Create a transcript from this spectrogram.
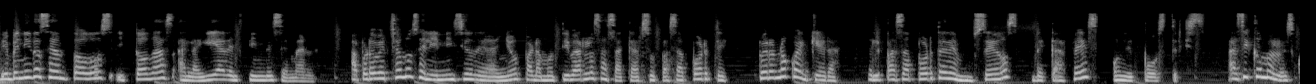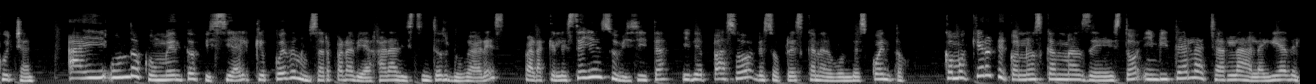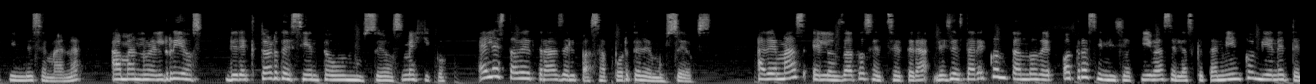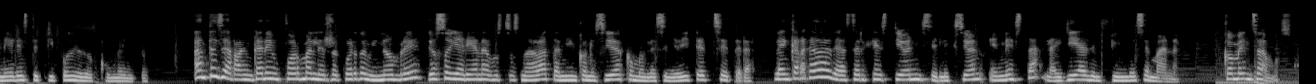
Bienvenidos sean todos y todas a la guía del fin de semana. Aprovechamos el inicio de año para motivarlos a sacar su pasaporte, pero no cualquiera, el pasaporte de museos, de cafés o de postres. Así como lo escuchan, hay un documento oficial que pueden usar para viajar a distintos lugares, para que les sellen su visita y de paso les ofrezcan algún descuento. Como quiero que conozcan más de esto, invité a la charla a la guía del fin de semana a Manuel Ríos, director de 101 Museos México. Él está detrás del pasaporte de museos. Además, en los datos, etcétera, les estaré contando de otras iniciativas en las que también conviene tener este tipo de documento. Antes de arrancar en forma, les recuerdo mi nombre. Yo soy Ariana Bustos Nava, también conocida como la señorita etcétera, la encargada de hacer gestión y selección en esta, la guía del fin de semana. Comenzamos.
